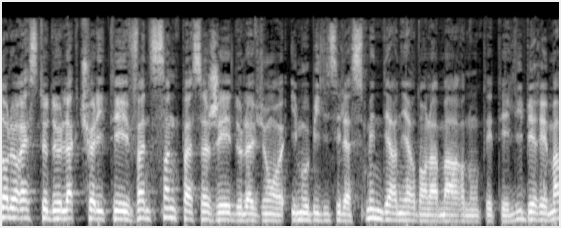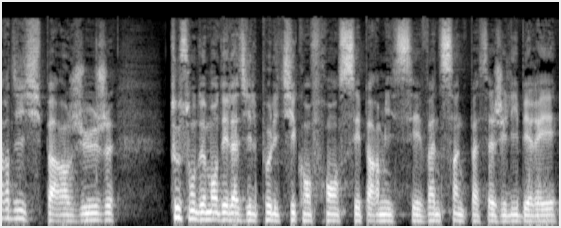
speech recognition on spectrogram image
Dans le reste de l'actualité, 25 passagers de l'avion immobilisé la semaine dernière dans la Marne ont été libérés mardi par un juge. Tous ont demandé l'asile politique en France et parmi ces 25 passagers libérés,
